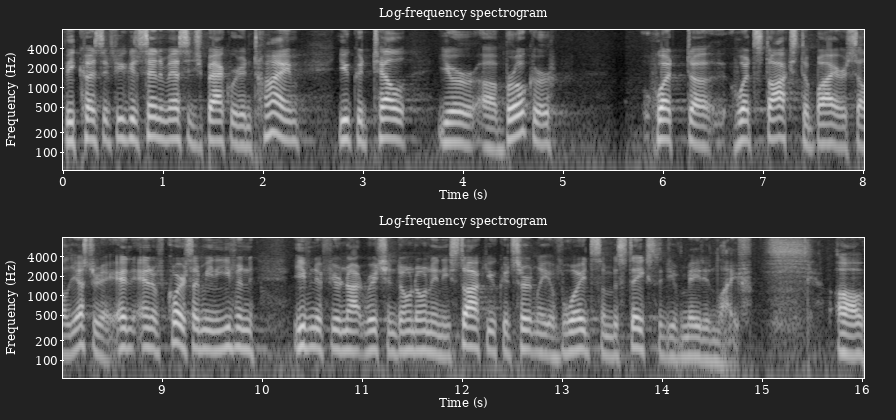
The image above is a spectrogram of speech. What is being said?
because if you could send a message backward in time, you could tell your uh, broker what, uh, what stocks to buy or sell yesterday. And, and of course, I mean, even, even if you're not rich and don't own any stock, you could certainly avoid some mistakes that you've made in life uh,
